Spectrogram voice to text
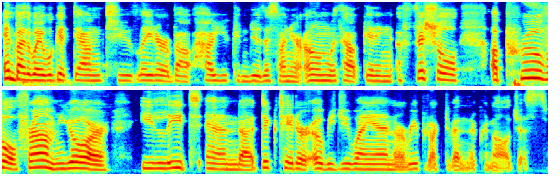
and by the way, we'll get down to later about how you can do this on your own without getting official approval from your elite and uh, dictator OBGYN or reproductive endocrinologist.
